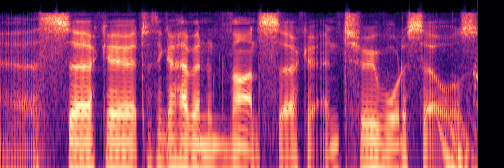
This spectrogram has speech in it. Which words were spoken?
a circuit. I think I have an advanced circuit and two water cells.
